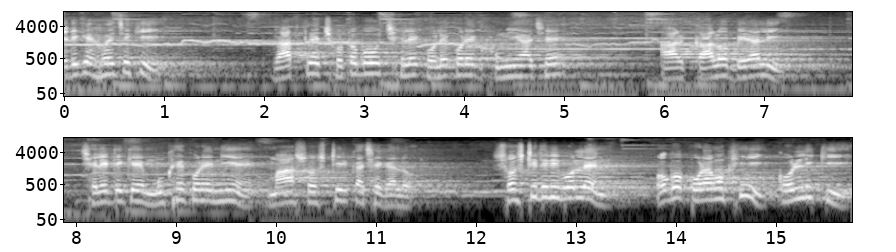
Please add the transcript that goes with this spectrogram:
এদিকে হয়েছে কি? রাত্রে ছোট বউ ছেলে কোলে করে ঘুমিয়ে আছে আর কালো বেড়ালি ছেলেটিকে মুখে করে নিয়ে মা ষষ্ঠীর কাছে গেল। ষষ্ঠী দেবী বললেন, ওগো পোড়ামুখী, করলি কি?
